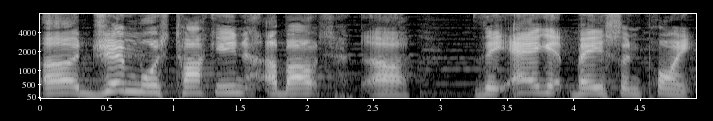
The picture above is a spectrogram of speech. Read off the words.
uh, Jim was talking about uh, the Agate Basin Point,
